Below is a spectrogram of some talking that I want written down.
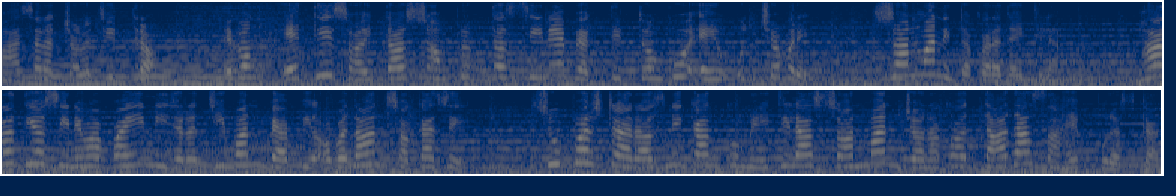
ଭାଷାର ଚଳଚ୍ଚିତ୍ର ଏବଂ ଏଥି ସହିତ ସମ୍ପୃକ୍ତ ସିନେ ବ୍ୟକ୍ତିତ୍ୱଙ୍କୁ ଏହି ଉତ୍ସବରେ ସମ୍ମାନିତ କରାଯାଇଥିଲା ଭାରତୀୟ ସିନେମା ପାଇଁ ନିଜର ଜୀବନ ବ୍ୟାପୀ ଅବଦାନ ସକାଶେ ସୁପରଷ୍ଟାର ରଜନୀକାନ୍ତଙ୍କୁ ମିଳିଥିଲା ସମ୍ମାନଜନକ ଦାଦା ସାହେବ ପୁରସ୍କାର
